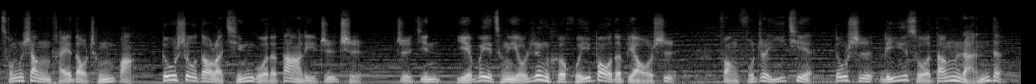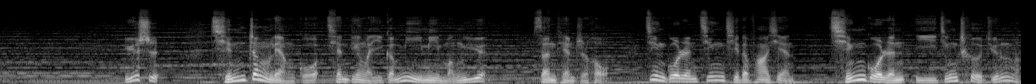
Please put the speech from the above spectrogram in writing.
从上台到称霸，都受到了秦国的大力支持，至今也未曾有任何回报的表示，仿佛这一切都是理所当然的。于是，秦郑两国签订了一个秘密盟约。三天之后，晋国人惊奇地发现，秦国人已经撤军了。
